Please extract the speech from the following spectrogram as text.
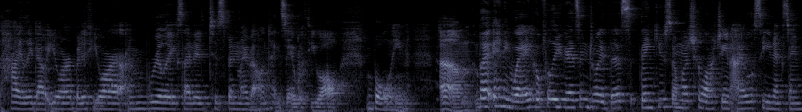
highly doubt you are. But if you are, I'm really excited to spend my Valentine's Day with you all bowling. Um, but anyway, hopefully you guys enjoyed this. Thank you so much for watching. I will see you next time.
